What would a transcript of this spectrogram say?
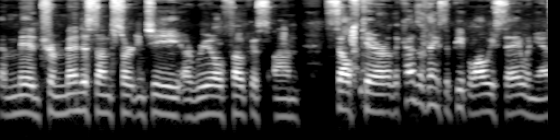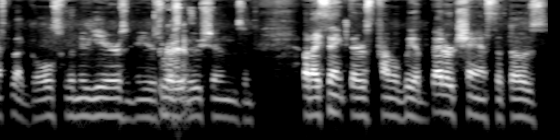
amid tremendous uncertainty, a real focus on self care, the kinds of things that people always say when you ask about goals for the new year's and New Year's right. resolutions. And but I think there's probably a better chance that those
